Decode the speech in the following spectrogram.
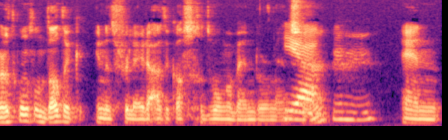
Maar dat komt omdat ik in het verleden uit de kast gedwongen ben door mensen. Ja. mhm, En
